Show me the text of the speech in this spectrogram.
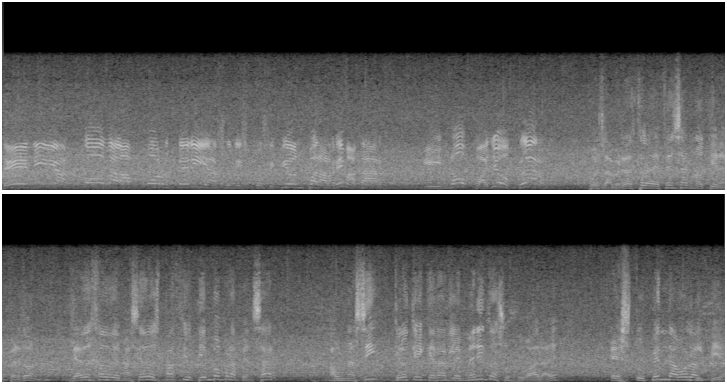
Tenía toda la portería a su disposición para rematar y no falló, claro. Pues la verdad es que la defensa no tiene perdón. Le ha dejado demasiado espacio y tiempo para pensar. Aún así, creo que hay que darle mérito a su jugada, ¿eh? Estupenda bola al pie.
